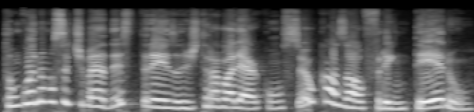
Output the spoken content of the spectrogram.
Então, quando você tiver a destreza de trabalhar com o seu casal frenteiro,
